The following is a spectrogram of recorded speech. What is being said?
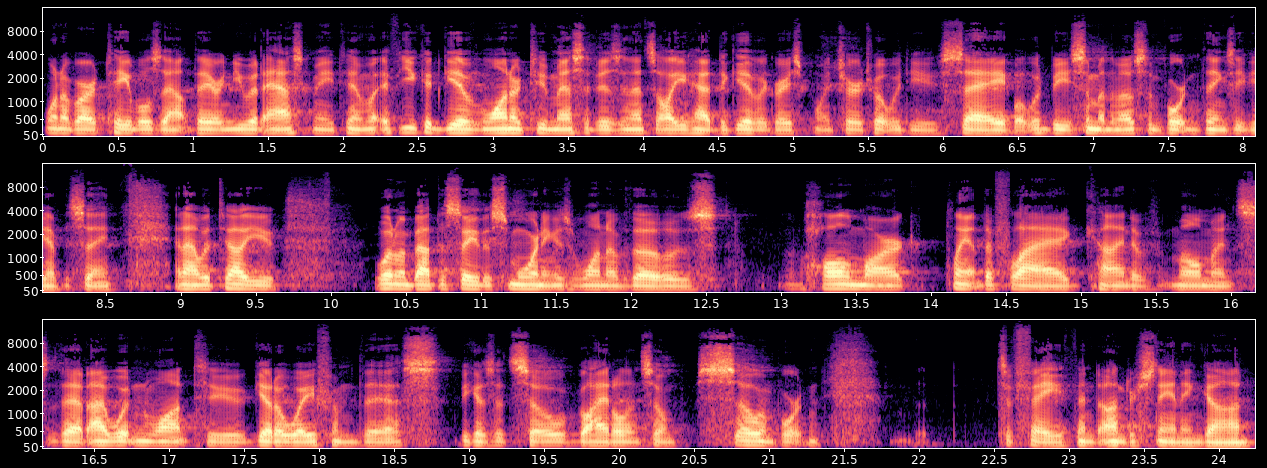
one of our tables out there, and you would ask me, Tim, if you could give one or two messages and that's all you had to give at Grace Point Church, what would you say? What would be some of the most important things that you have to say? And I would tell you, what I'm about to say this morning is one of those hallmark plant the flag kind of moments that I wouldn't want to get away from this because it's so vital and so so important to faith and to understanding God.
